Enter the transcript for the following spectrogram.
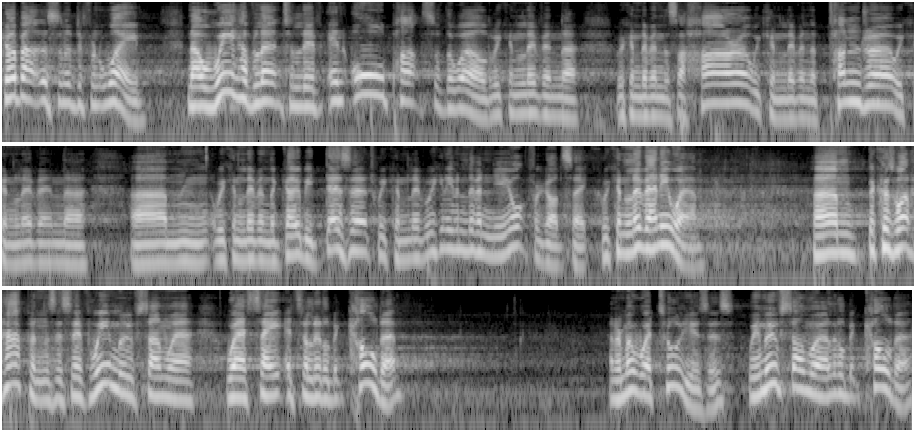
go about this in a different way. Now, we have learned to live in all parts of the world. We can live in the we can live in the Sahara, we can live in the tundra, we can live in, uh, Um, we can live in the Gobi Desert. We can, live, we can even live in New York, for God's sake. We can live anywhere. Um, because what happens is if we move somewhere where, say, it's a little bit colder, and remember we're tool users, we move somewhere a little bit colder,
